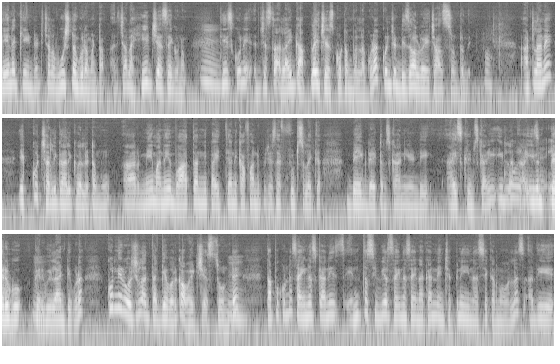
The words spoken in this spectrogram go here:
తేనెకి ఏంటంటే చాలా ఉష్ణ గుణం అంటాం అది చాలా హీట్ చేసే గుణం. తీసుకొని జస్ట్ లైట్గా అప్లై చేసుకోవటం వల్ల కూడా కొంచెం డిజాల్వ్ అయ్యే ఛాన్సెస్ ఉంటుంది. అట్లానే ఎక్కువ చలిగాలికి వెళ్ళటము ఆర్ మేము అనే వాతాన్ని పైత్యాన్ని కఫాన్ని చేసే ఫుడ్స్ లైక్ బేక్డ్ ఐటమ్స్ కానివ్వండి ఐస్ క్రీమ్స్ కానీ ఇలా ఈవెన్. పెరుగు పెరుగు. ఇలాంటివి కూడా కొన్ని రోజులు అది తగ్గే వరకు అవాయిడ్ చేస్తూ ఉంటే. తప్పకుండా సైనస్ కానీ ఎంత సివియర్ సైనస్ అయినా కానీ నేను చెప్పిన ఈ నస్యకర్మ వల్ల అది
